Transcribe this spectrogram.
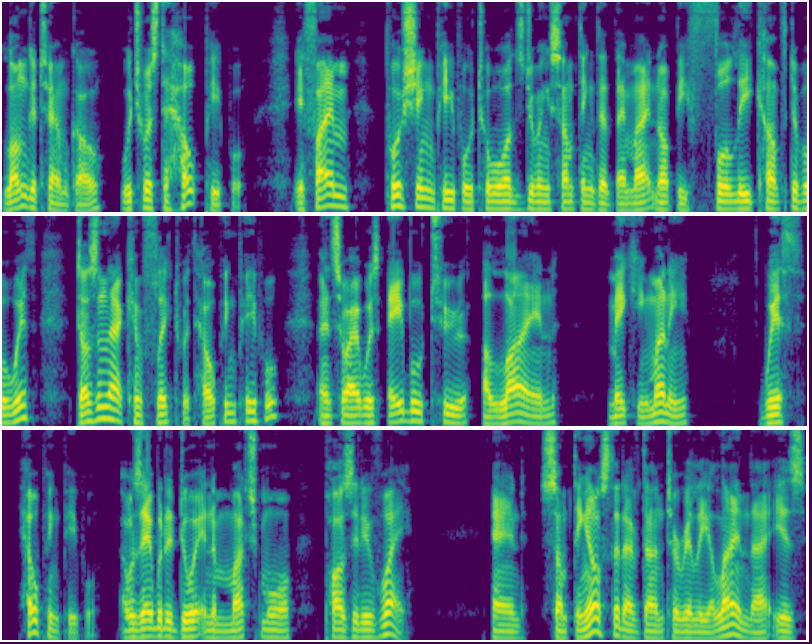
longer term goal, which was to help people. If I'm pushing people towards doing something that they might not be fully comfortable with, doesn't that conflict with helping people? And so I was able to align making money with helping people. I was able to do it in a much more positive way. And something else that I've done to really align that is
